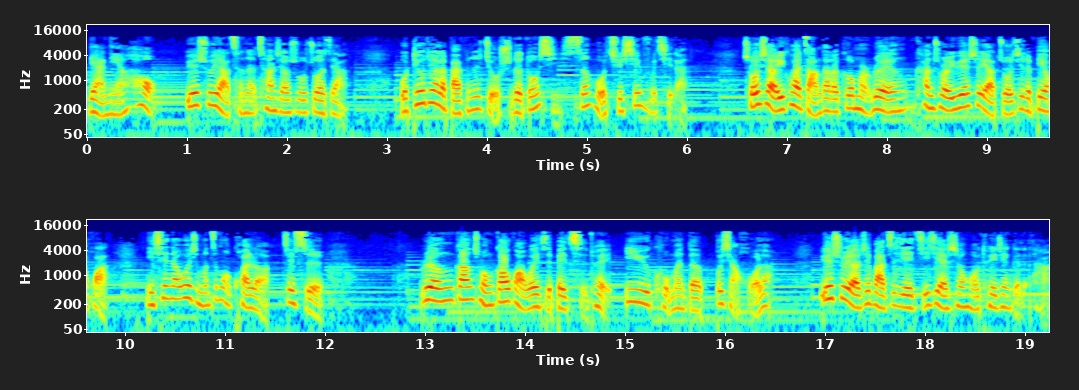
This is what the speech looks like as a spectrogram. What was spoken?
两年后，约书亚成了畅销书作家。我丢掉了百分之九十的东西，生活却幸福起来。从小一块长大的哥们瑞恩看出了约书亚着急的变化。你现在为什么这么快乐？这时。瑞恩刚从高管位置被辞退，抑郁苦闷的不想活了。约书亚就把自己的极简生活推荐给了他。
